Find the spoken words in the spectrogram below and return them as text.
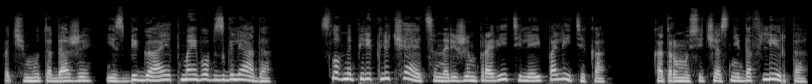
Почему-то даже избегает моего взгляда, словно переключается на режим правителя и политика, которому сейчас не до флирта,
